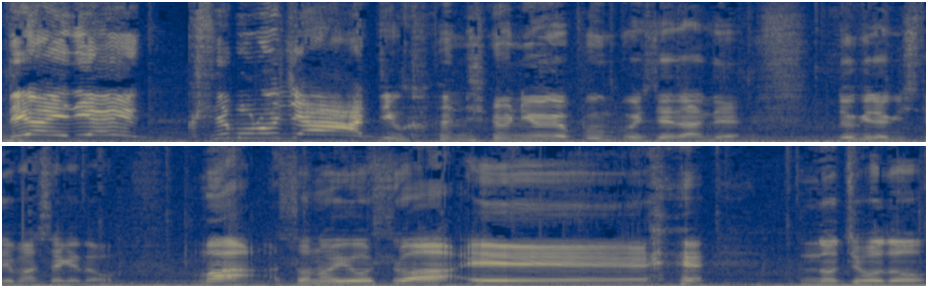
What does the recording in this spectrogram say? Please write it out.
出会え出会えくせ者じゃーっていう感じの匂いがプンプンしてたんでドキドキしてましたけど。まあその様子はえー 後ほど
